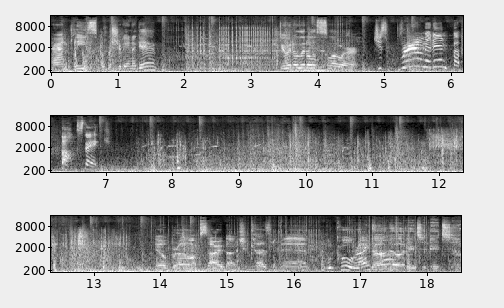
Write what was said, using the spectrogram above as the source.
And please push it in again. Do it a little slower. Just ram it in for fuck's sake. Yo, bro, I'm sorry about your cousin, man. We're cool, right? No, no, it's it's uh,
